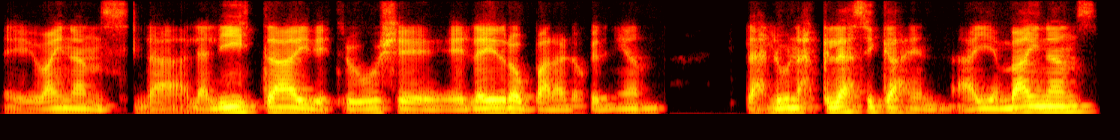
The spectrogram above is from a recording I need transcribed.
eh, Binance la, la, lista y distribuye el airdrop para los que tenían las lunas clásicas en, ahí en Binance.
